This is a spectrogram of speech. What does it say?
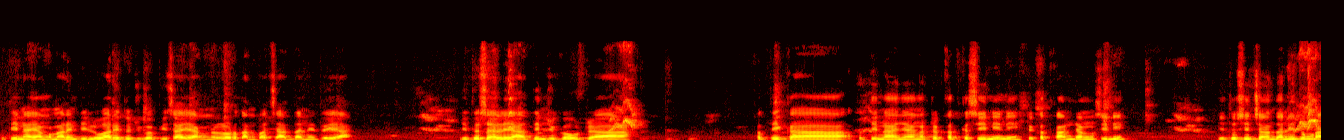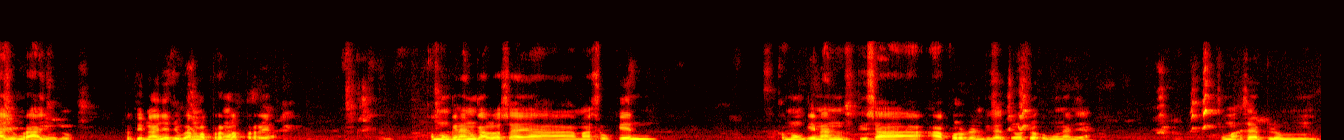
Betina yang kemarin di luar itu juga bisa yang nelur tanpa jantan itu ya. Itu saya liatin juga udah ketika betinanya ngedeket ke sini nih dekat kandang sini itu si jantan itu ngerayu-ngerayu tuh. Betinanya juga ngeleper-ngeleper ya kemungkinan kalau saya masukin kemungkinan bisa akur dan bisa jodoh kemungkinan ya. Cuma saya belum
